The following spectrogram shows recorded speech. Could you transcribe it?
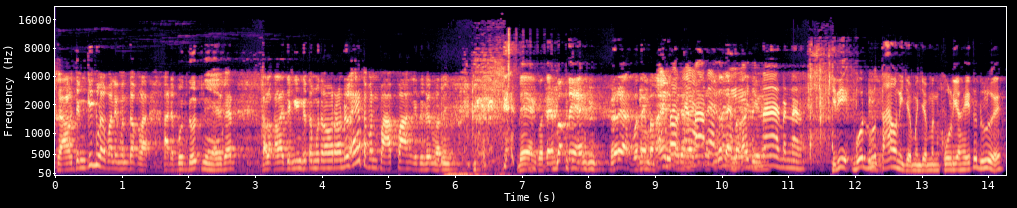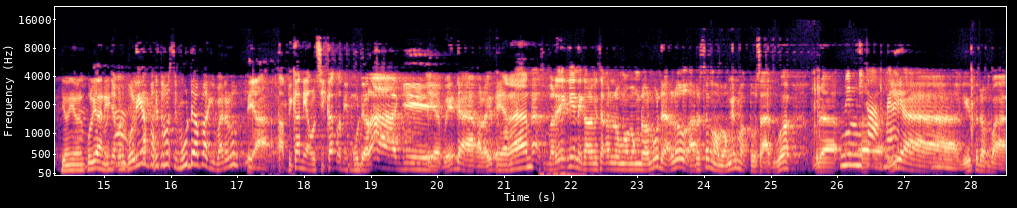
Kalau jengking lah paling mentok lah. Ada buntutnya ya kan. Kalau kalah jengking ketemu sama orang dulu eh teman papa gitu kan paling. Deh, gue tembak deh. Bener ya? Gue tembak aja Tembak, daripada tembak. cita-cita, tembak aja. Benar, benar. Jadi gue dulu tahu nih zaman-zaman kuliah itu dulu ya, zaman-zaman kuliah nih. Zaman kuliah pak itu masih muda pak gimana lu? Ya, tapi kan yang lu sikat lebih muda lagi. Iya beda kalau itu. Iya kan? Nah, sebenarnya gini kalau misalkan lu ngomong daun muda, lu harusnya ngomongin waktu saat gua udah Nikah, eh, married. iya, gitu dong pak.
